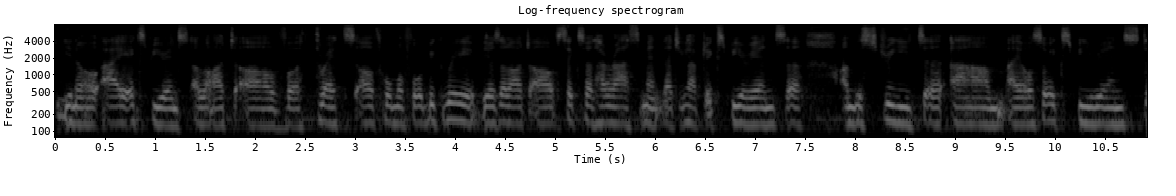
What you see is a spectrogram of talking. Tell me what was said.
You know, I experienced a lot of uh, threats of homophobic rape. There's a lot of sexual harassment that you have to experience uh, on the street. Um, I also experienced,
